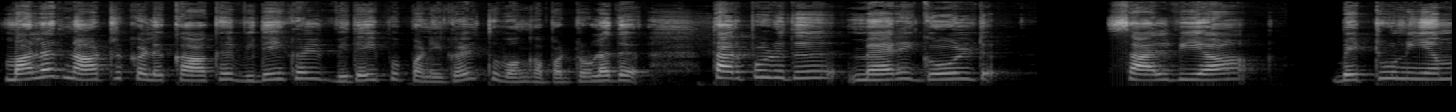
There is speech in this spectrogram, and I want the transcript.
மலர் நாற்றுகளுக்காக விதைகள் விதைப்பு பணிகள் துவங்கப்பட்டுள்ளது. தற்பொழுது மேரிகோல்டு சால்வியா பெட்டூனியம்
